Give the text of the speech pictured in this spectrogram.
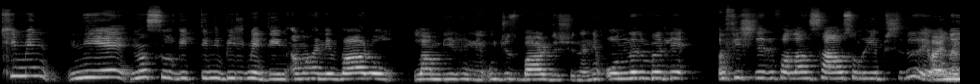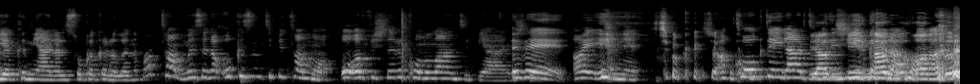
kimin niye nasıl gittiğini bilmediğin ama hani var olan bir hani ucuz bar düşün hani onların böyle afişleri falan sağa sola yapıştırılır ya Aynen. ona yakın yerlerde sokak aralarına falan. Tam mesela o kızın tipi tam o. O afişlere konulan tip yani. Işte. Evet. Ay. Hani çok şu an. Kokteyl artı Biraz 20 lira bulandı.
